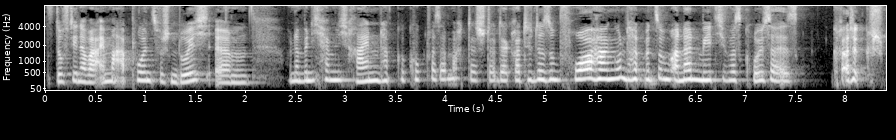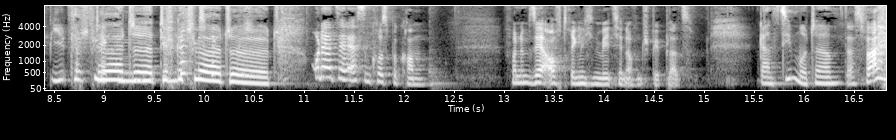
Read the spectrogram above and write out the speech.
Ich durfte ihn aber einmal abholen zwischendurch. Ähm, und dann bin ich heimlich rein und habe geguckt, was er macht. Da stand er gerade hinter so einem Vorhang und hat mit so einem anderen Mädchen, was größer ist, gerade gespielt. Verstecken. Flirtet, dem geflirtet. Und er hat seinen ersten Kuss bekommen. Von einem sehr aufdringlichen Mädchen auf dem Spielplatz. Ganz die Mutter. Das war.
